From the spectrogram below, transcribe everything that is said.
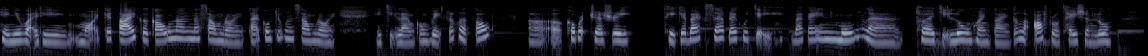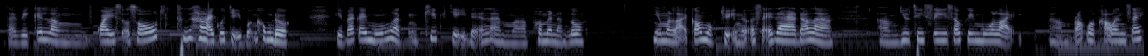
Thì như vậy thì mọi cái tái cơ cấu nó nó xong rồi tái cấu trúc nó xong rồi. Thì chị làm công việc rất là tốt uh, ở corporate treasury thì cái bác sếp đấy của chị bác ấy muốn là thuê chị luôn hoàn toàn tức là off rotation luôn. Tại vì cái lần quay sổ số thứ hai của chị vẫn không được. Thì bác ấy muốn là keep chị để làm ờ, permanent luôn. Nhưng mà lại có một chuyện nữa xảy ra đó là um, UTC sau khi mua lại um, Rockwell Collins ấy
